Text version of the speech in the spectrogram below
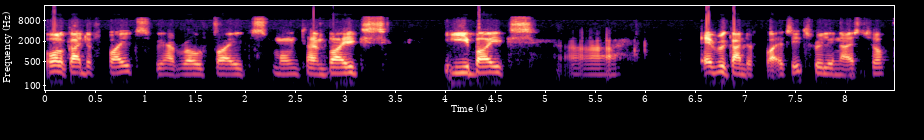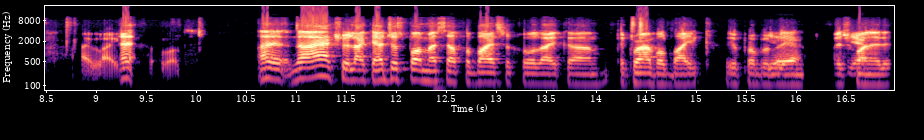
all kind of bikes. We have road bikes, mountain bikes, e-bikes, uh, every kind of bikes. It's really nice job. I like Uh, a lot. I no, I actually like. I just bought myself a bicycle, like um, a gravel bike. You probably Yeah. know which Yeah. one it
